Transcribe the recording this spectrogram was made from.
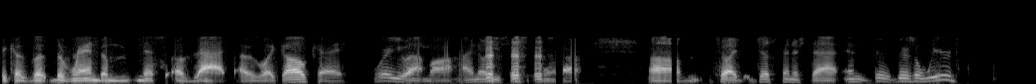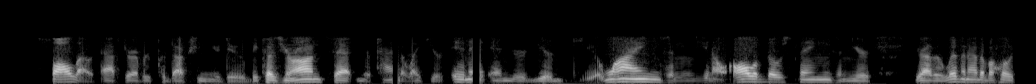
because the the randomness of that, I was like, oh, okay, where are you at, Ma? I know you said um, so I just finished that, and there, there's a weird fallout after every production you do because you're on set and you're kind of like you're in it and you're you're, you're lines and you know all of those things and you're you're either living out of a hotel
